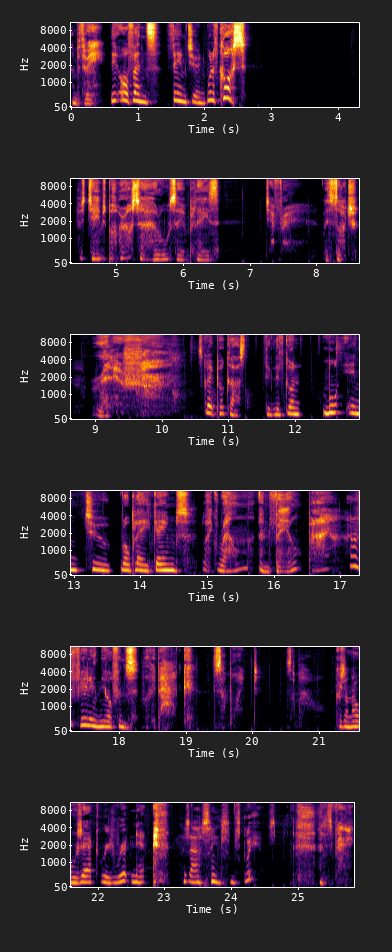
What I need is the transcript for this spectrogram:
Number three, The Orphans theme tune. Well, of course, it was James Barbarossa who also plays Jeffrey with such relish. It's a great podcast. I think they've gone more into roleplay games like Realm and Vale, but I have a feeling The Orphans will be back at some point, somehow. Because I know Zachary's written it. because I've seen some scripts and it's very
